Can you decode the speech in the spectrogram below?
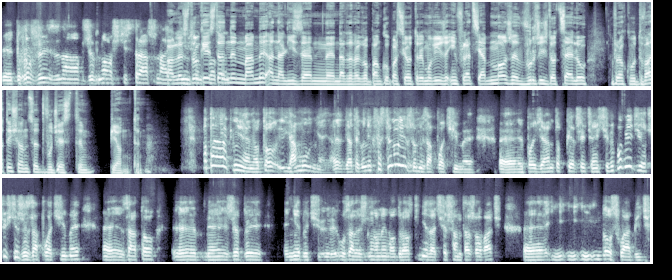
e, drożyzna w żywności straszna. Ale z drugiej strony mamy analizę Narodowego Banku Polskiego, który mówi, że inflacja może wrócić do celu w roku 2025. No tak, nie, no to ja mu nie, ja, ja tego nie kwestionuję, że my zapłacimy. E, powiedziałem to w pierwszej części wypowiedzi. Oczywiście, że zapłacimy e, za to, e, e żeby nie być e, uzależnionym od Rosji, nie dać się szantażować e, i, i, osłabić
